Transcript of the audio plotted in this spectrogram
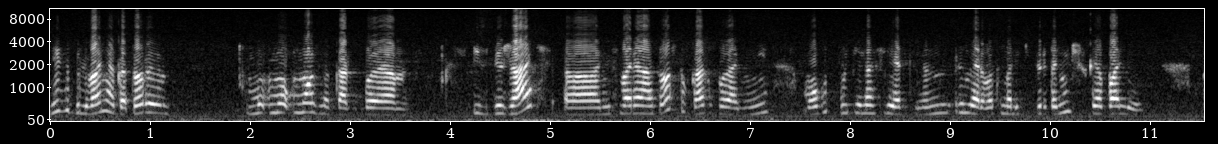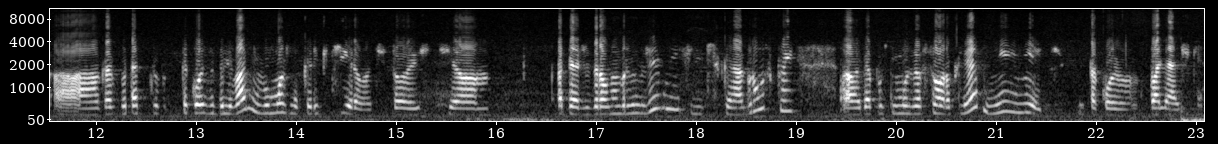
Есть заболевания, которые можно как бы избежать, э, несмотря на то, что как бы они могут быть и наследственны. Ну, например, вот смотрите, гипертоническая болезнь. Э, как бы так, такое заболевание его можно корректировать, то есть, э, опять же, здоровым образом жизни, физической нагрузкой, э, допустим, уже в 40 лет не иметь такой болячки.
